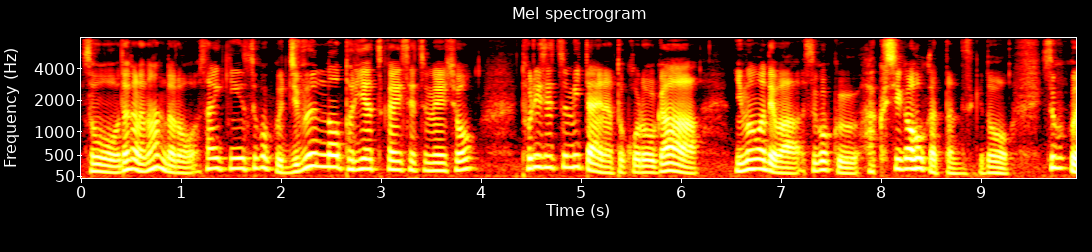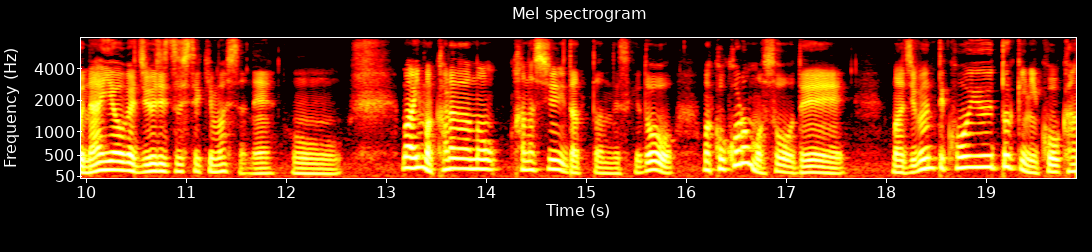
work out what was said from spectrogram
そう。だからなんだろう。最近すごく自分の取扱説明書取説みたいなところが、今まではすごく白紙が多かったんですけど、すごく内容が充実してきましたね。うん。まあ今体の話だったんですけど、まあ心もそうで、まあ自分ってこういう時にこう考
